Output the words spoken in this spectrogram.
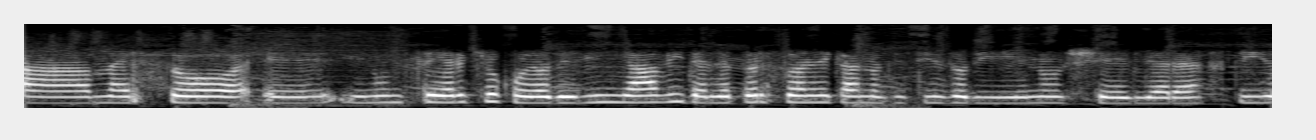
ha messo eh, in un cerchio quello degli ignavi delle persone che hanno deciso di non scegliere, di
